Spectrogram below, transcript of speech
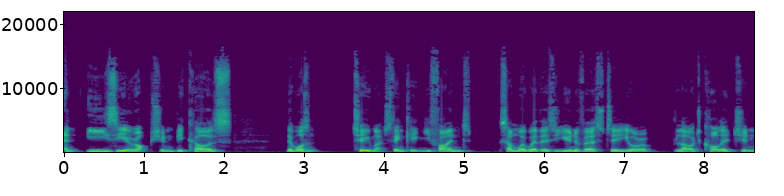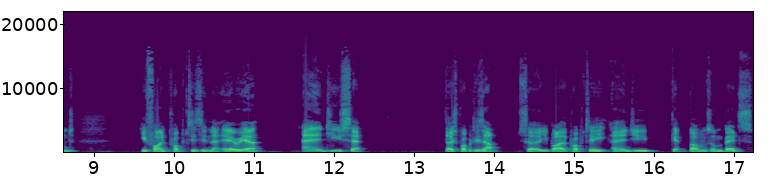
an easier option because there wasn't too much thinking. You find somewhere where there's a university or a large college and you find properties in that area and you set those properties up. So you buy a property and you get bums on beds.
